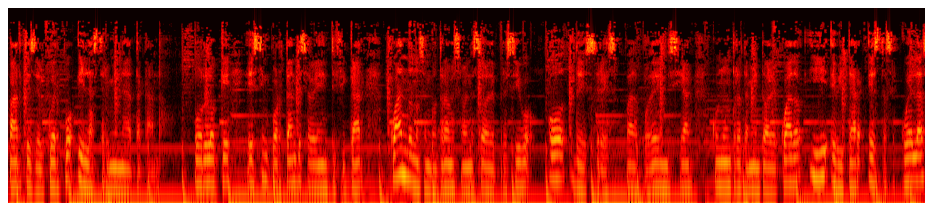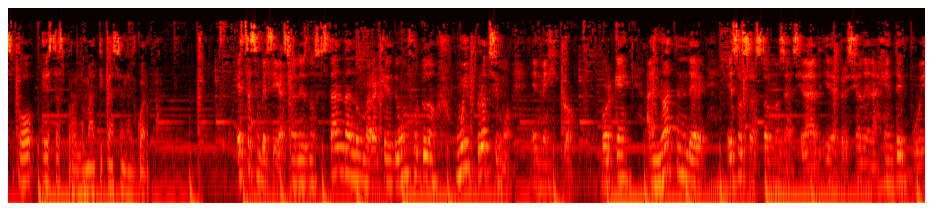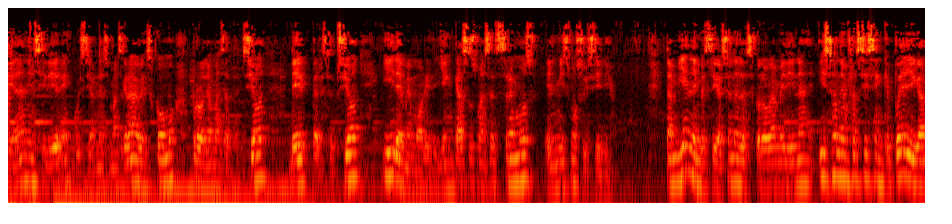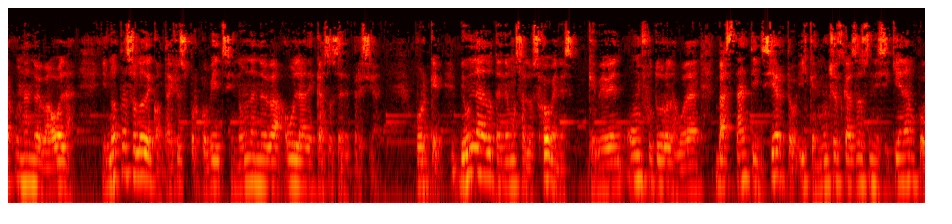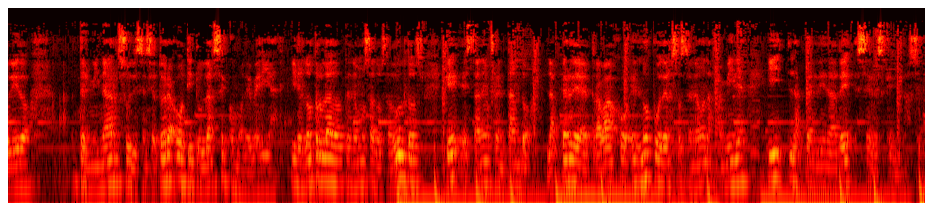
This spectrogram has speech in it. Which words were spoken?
partes del cuerpo y las termina atacando. Por lo que es importante saber identificar cuándo nos encontramos en un estado depresivo o de estrés para poder iniciar con un tratamiento adecuado y evitar estas secuelas o estas problemáticas en el cuerpo. Estas investigaciones nos están dando un baraje de un futuro muy próximo en México, porque al no atender esos trastornos de ansiedad y depresión en la gente pudieran incidir en cuestiones más graves como problemas de atención, de percepción y de memoria, y en casos más extremos el mismo suicidio. También la investigación de la psicóloga Medina hizo un énfasis en que puede llegar una nueva ola, y no tan solo de contagios por COVID, sino una nueva ola de casos de depresión porque de un lado tenemos a los jóvenes que viven un futuro laboral bastante incierto y que en muchos casos ni siquiera han podido terminar su licenciatura o titularse como deberían. Y del otro lado tenemos a los adultos que están enfrentando la pérdida de trabajo, el no poder sostener una familia y la pérdida de seres queridos.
